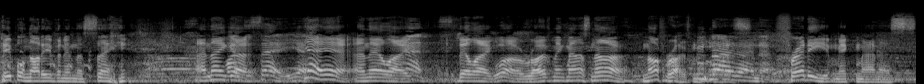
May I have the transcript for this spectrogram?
People not even in the scene. And they fun go, to say, yeah. yeah, yeah, and they're like, they're like, what, Rove McManus? No, not Rove McManus. No, no, no. Freddie McManus.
